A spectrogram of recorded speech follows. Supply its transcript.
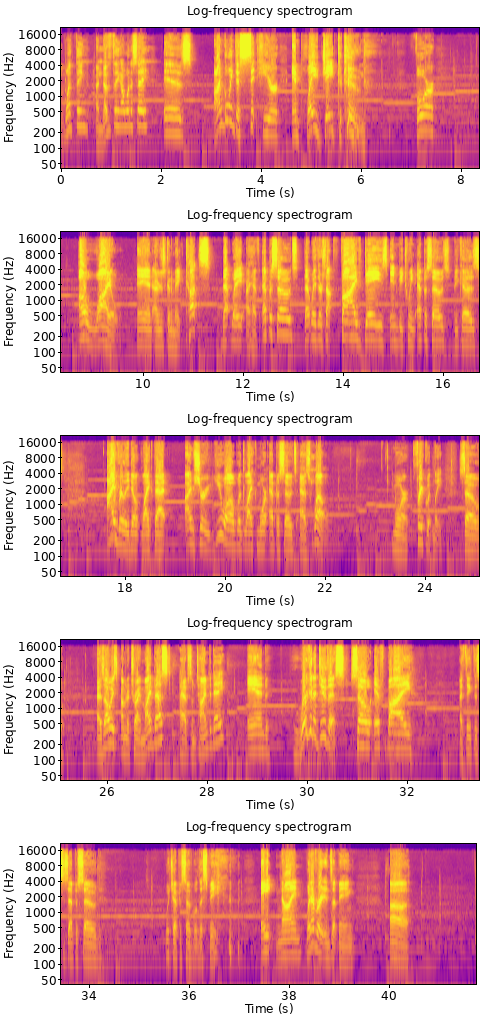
one thing. Another thing I want to say is I'm going to sit here and play Jade Cocoon for a while. And I'm just going to make cuts. That way I have episodes. That way there's not five days in between episodes because I really don't like that. I'm sure you all would like more episodes as well. More frequently. So, as always, I'm going to try my best. I have some time today. And we're going to do this. So, if by... I think this is episode... Which episode will this be? 8, 9, whatever it ends up being. Uh,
